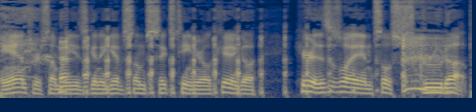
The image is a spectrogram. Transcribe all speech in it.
aunt or somebody is going to give some 16 year old kid and go, here, this is why I'm so screwed up.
